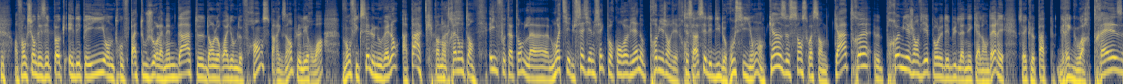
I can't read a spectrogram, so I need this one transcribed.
en fonction des époques et des pays, on ne trouve pas toujours la même date. Dans le royaume de France, par exemple, les rois vont fixer le nouvel an à Pâques pendant très longtemps. Et il faut attendre la moitié du XVIe siècle pour qu'on revienne au 1er janvier. C'est ça, c'est l'édit de Roussillon en 1564, 1er euh, janvier pour le début de l'année calendaire. Et vous savez que le pape Grégoire XIII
